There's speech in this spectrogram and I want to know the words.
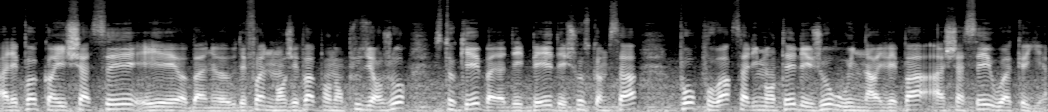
À l'époque, quand ils chassaient et euh, bah, des fois ne mangeaient pas pendant plusieurs jours, stockaient bah, des baies, des choses comme ça, pour pouvoir s'alimenter les jours où ils n'arrivaient pas à chasser ou à cueillir.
